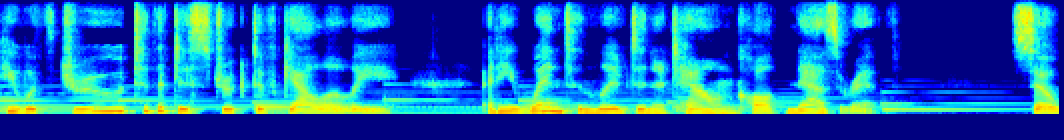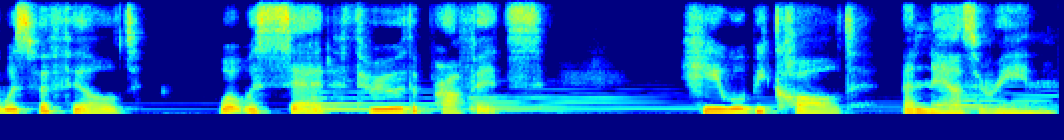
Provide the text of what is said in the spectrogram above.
he withdrew to the district of Galilee, and he went and lived in a town called Nazareth. So was fulfilled what was said through the prophets He will be called a Nazarene.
